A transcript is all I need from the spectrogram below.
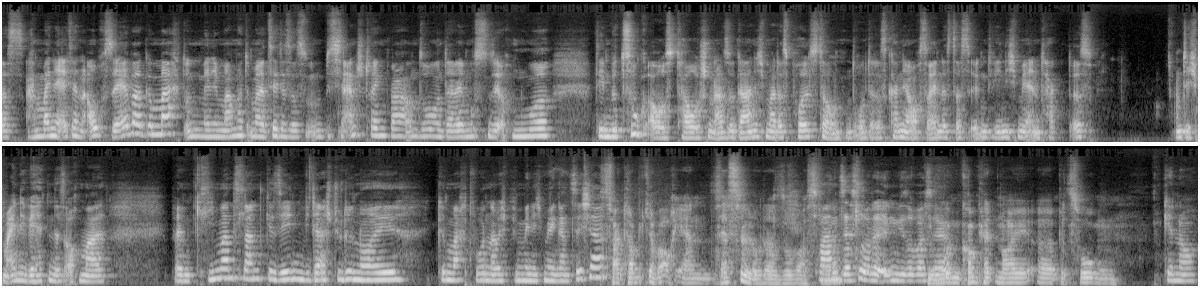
das haben meine Eltern auch selber gemacht. Und meine Mama hat immer erzählt, dass das ein bisschen anstrengend war und so. Und dabei mussten sie auch nur den Bezug austauschen, also gar nicht mal das Polster unten drunter. Das kann ja auch sein, dass das irgendwie nicht mehr intakt ist. Und ich meine, wir hätten das auch mal beim Klimansland gesehen, wie da Stühle neu gemacht wurden, aber ich bin mir nicht mehr ganz sicher. Das war, glaube ich, aber auch eher ein Sessel oder sowas. Es war ein ne? Sessel oder irgendwie sowas. Die ja. wurden komplett neu äh, bezogen. Genau.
